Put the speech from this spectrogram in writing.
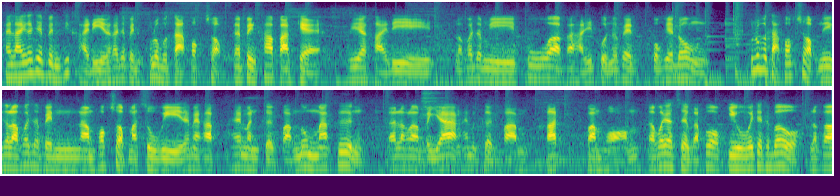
ไฮไลท์ก็จะเป็นที่ขายดีนะครับจะเป็นคุโรบุตะฟอกช็อปและเป็นข้าวปลาแกะที่จะขายดี แล้วก็จะมีพวกอาหารญี่ปุ่นที่เป็นโปเกด้ง คุโรบุตะฟอกช็อปนี่เราก็จะเป็นนำฟอกช็อปมาซูวีใช่ไหมครับให้มันเกิดความนุ่มมากขึ้น แล้วเราไปย่างให้มันเกิดความคัดความหอม เราก็จะเสิร์ฟกับพวกกิวเวจิเทเบิลแล้วก็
